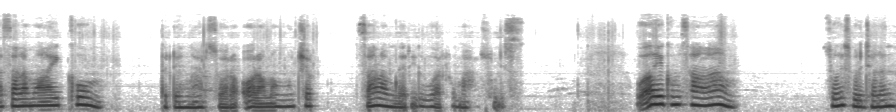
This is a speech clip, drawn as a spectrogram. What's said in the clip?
Assalamualaikum. Terdengar suara orang mengucap salam dari luar rumah Sulis. Waalaikumsalam. Sulis berjalan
